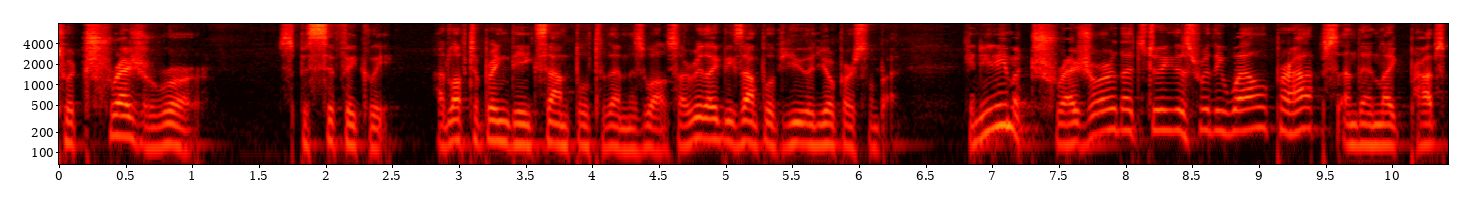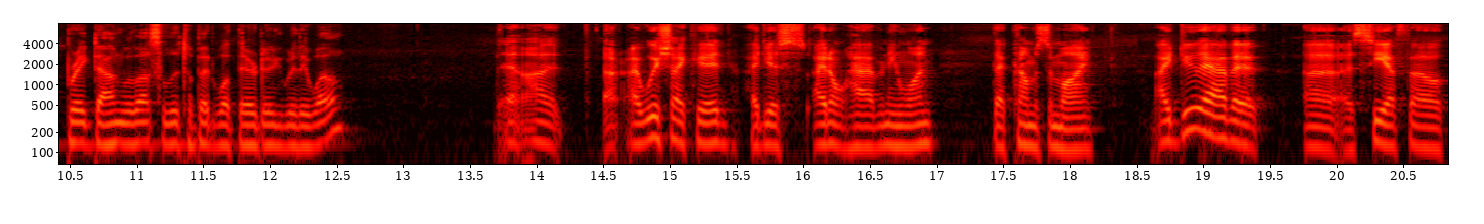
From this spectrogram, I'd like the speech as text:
To a treasurer, specifically, I'd love to bring the example to them as well. So I really like the example of you and your personal brand. Can you name a treasurer that's doing this really well, perhaps, and then like perhaps break down with us a little bit what they're doing really well? I I wish I could. I just I don't have anyone that comes to mind. I do have a a, a CFO.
